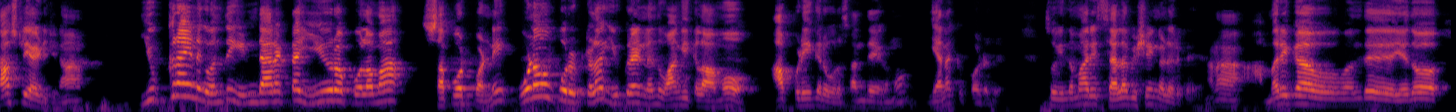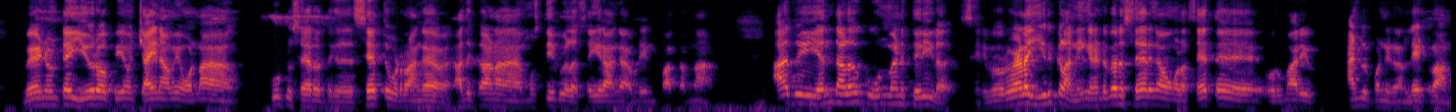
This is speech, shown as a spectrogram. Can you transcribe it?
காஸ்ட்லி ஆயிடுச்சுன்னா யுக்ரைனுக்கு வந்து இன்டைரக்டா யூரோப் மூலமா சப்போர்ட் பண்ணி உணவுப் பொருட்களை யுக்ரைன்ல இருந்து வாங்கிக்கலாமோ அப்படிங்கிற ஒரு சந்தேகமும் எனக்கு படுது. ஸோ இந்த மாதிரி சில விஷயங்கள் இருக்கு. ஆனா அமெரிக்கா வந்து ஏதோ வேணும்ட்டே யூரோப்பையும் சைனாவையும் ஒன்னா கூட்டு சேர்றதுக்கு சேர்த்து விடுறாங்க அதுக்கான முஸ்தீபுகளை செய்யறாங்க அப்படின்னு பார்த்தோம்னா அது எந்த அளவுக்கு உண்மைன்னு தெரியல. சரி ஒருவேளை இருக்கலாம். நீங்க ரெண்டு பேரும் சேருங்க அவங்கள சேர்த்து ஒரு மாதிரி ஹேண்டில் பண்ணிடுறேன் லேட்ரான்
